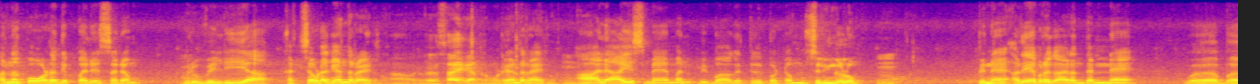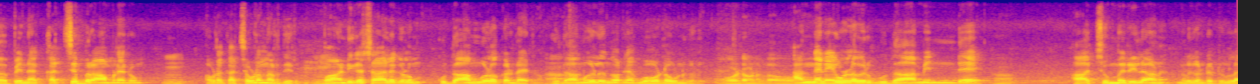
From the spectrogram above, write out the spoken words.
അന്ന് കോടതി പരിസരം ഒരു വലിയ കച്ചവട കേന്ദ്രമായിരുന്നു. വ്യവസായ കേന്ദ്രം കേന്ദ്രമായിരുന്നു. ആലായിസ് മേമൻ വിഭാഗത്തിൽപ്പെട്ട മുസ്ലിങ്ങളും പിന്നെ അതേ പ്രകാരം തന്നെ പിന്നെ കച്ച് ബ്രാഹ്മണരും അവിടെ കച്ചവടം നടത്തിയിരുന്നു. പാണ്ഡികശാലകളും ഗുദാമുകളൊക്കെ ഉണ്ടായിരുന്നു. ഗുദാമുകൾ എന്ന് പറഞ്ഞാൽ ഗോഡൗണുകൾ. ഗോഡൗണുകൾ അങ്ങനെയുള്ള ഒരു ഗുദാമിന്റെ ആ ചുമരിലാണ് നിങ്ങൾ കണ്ടിട്ടുള്ള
